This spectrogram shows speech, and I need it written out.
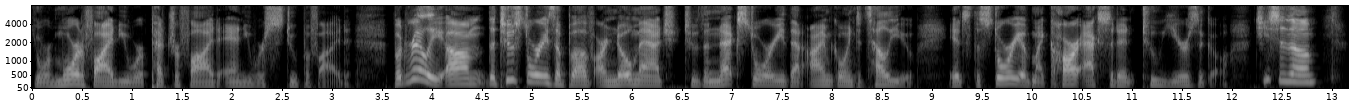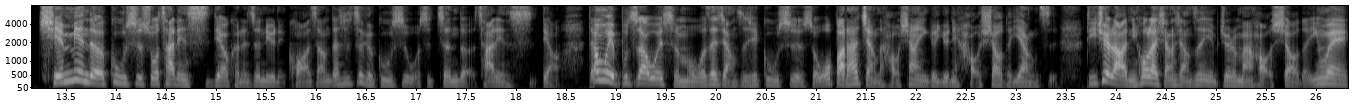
you were mortified, you were petrified, and you were stupefied. But really, um, the two stories above are no match to the next story that I'm going to tell you. It's the story of my car accident two years ago. 其实呢，前面的故事说差点死掉，可能真的有点夸张。但是这个故事我是真的差点死掉，但我也不知道为什么我在讲这些故事的时候，我把它讲的好像一个有点好笑的样子。的确啦，你后来想想，真的也觉得蛮好笑的。因为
